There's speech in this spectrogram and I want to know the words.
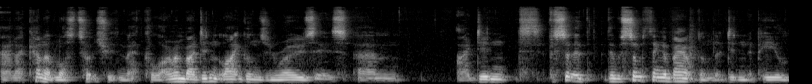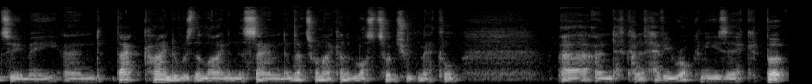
and I kind of lost touch with metal. I remember I didn't like Guns N' Roses. Um, I didn't. There was something about them that didn't appeal to me, and that kind of was the line in the sand. And that's when I kind of lost touch with metal uh, and kind of heavy rock music. But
